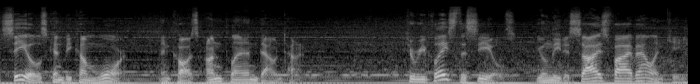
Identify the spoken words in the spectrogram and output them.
Seals can become worn and cause unplanned downtime. To replace the seals, you'll need a size 5 Allen key,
